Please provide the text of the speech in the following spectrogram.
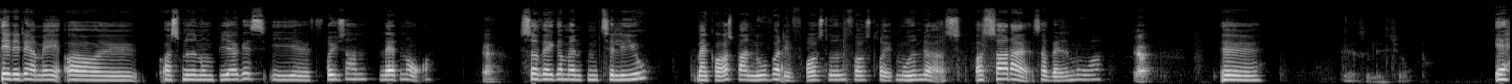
det er det der med at, øh, at smide nogle birkes i øh, fryseren natten over. Ja. Så vækker man dem til live. Man kan også bare nu, hvor det er frost udenfor, strø dem udendørs. Og så er der altså valmuer. Ja. Øh, Det er altså lidt sjovt. ja.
